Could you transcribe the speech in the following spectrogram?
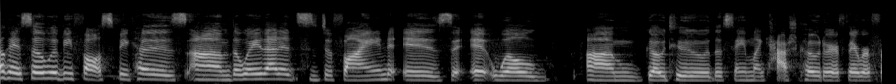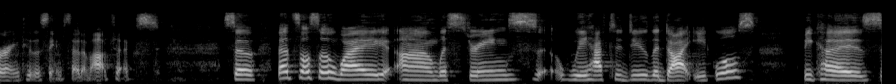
Okay, so it would be false because um, the way that it's defined is it will um, go to the same like hash code or if they're referring to the same set of objects. So that's also why um, with strings, we have to do the dot equals because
